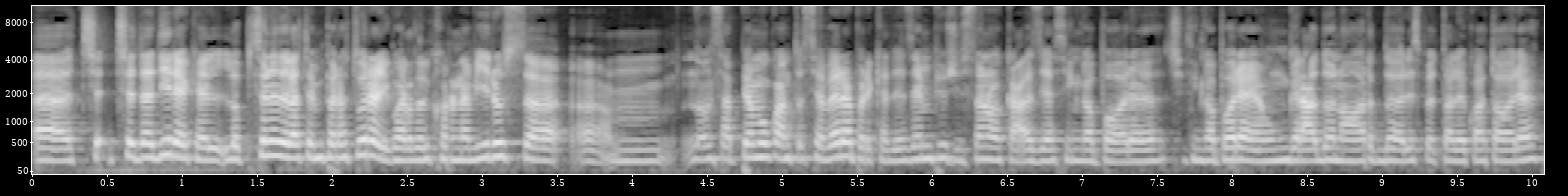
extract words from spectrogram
Uh, c'è, c'è, da dire che l'opzione della temperatura riguardo il coronavirus um, non sappiamo quanto sia vera perché ad esempio ci sono casi a Singapore. Singapore è un grado nord rispetto all'equatore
